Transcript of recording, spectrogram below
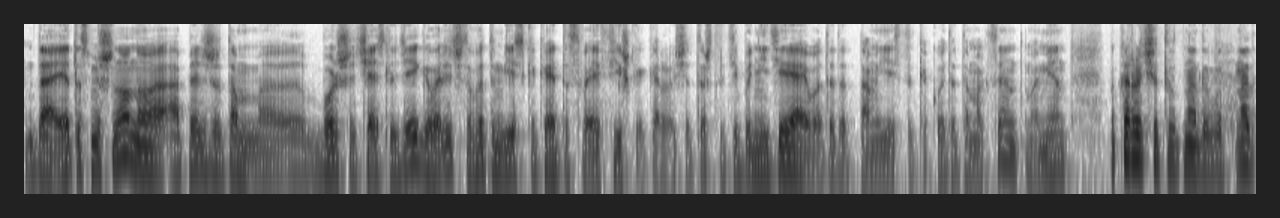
да, это смешно, но опять же там э, большая часть людей говорит, что в этом есть какая-то своя фишка, короче, то, что типа не теряй вот этот, там есть какой-то там акцент, момент. Ну, короче, тут надо вот, надо,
